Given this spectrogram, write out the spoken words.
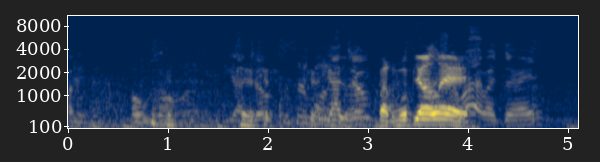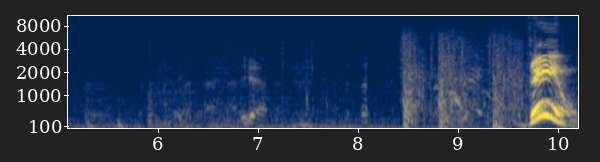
Funny, the bozo. You got jokes? You got jokes? About to whoop y'all ass. all right right there, ain't it? yeah. Damn!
